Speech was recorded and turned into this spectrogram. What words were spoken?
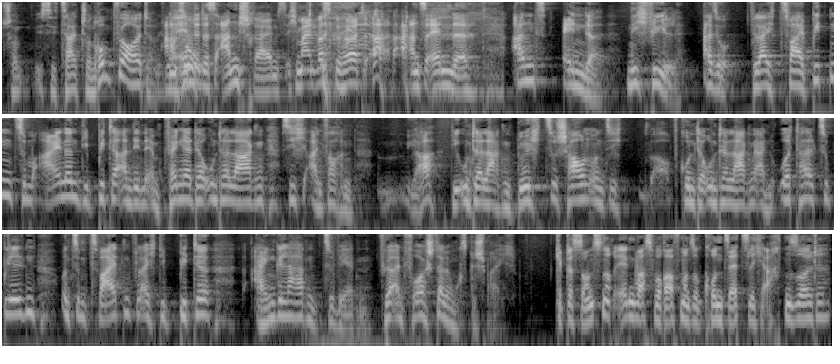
schon, ist die Zeit schon rum für heute? Am so. Ende des Anschreibens. Ich meine, was gehört ans Ende? Ans Ende. Nicht viel. Also vielleicht zwei Bitten. Zum einen die Bitte an den Empfänger der Unterlagen, sich einfach ein, ja, die Unterlagen durchzuschauen und sich aufgrund der Unterlagen ein Urteil zu bilden. Und zum zweiten vielleicht die Bitte, eingeladen zu werden für ein Vorstellungsgespräch. Gibt es sonst noch irgendwas, worauf man so grundsätzlich achten sollte?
